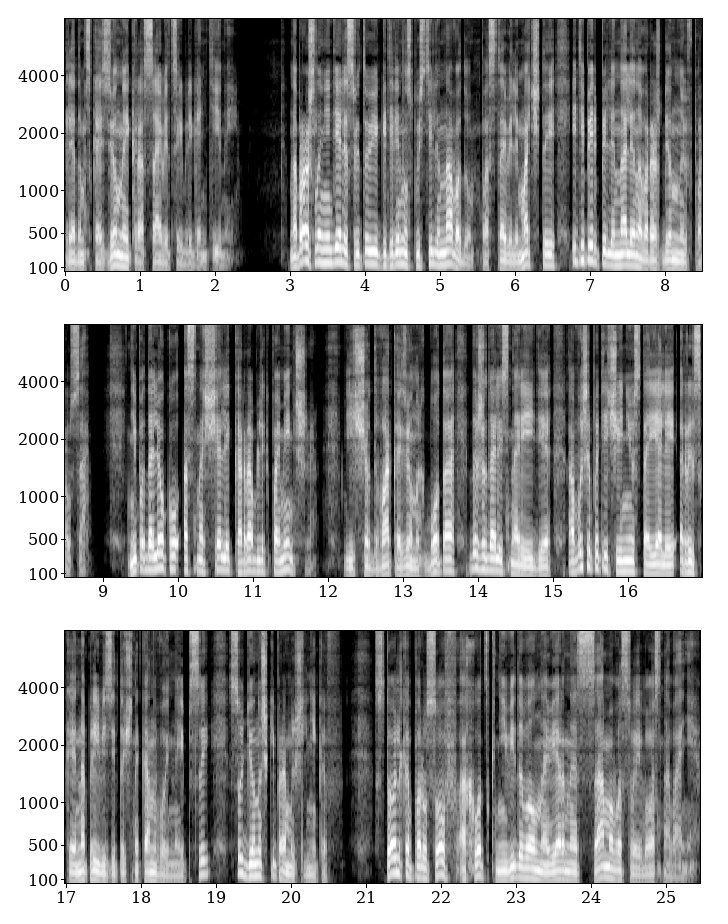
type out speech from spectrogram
рядом с казенной красавицей-бригантиной. На прошлой неделе святую Екатерину спустили на воду, поставили мачты и теперь пеленали новорожденную в паруса. Неподалеку оснащали кораблик поменьше. Еще два казенных бота дожидались на рейде, а выше по течению стояли, рыская на привязи точно конвойные псы, суденышки промышленников. Столько парусов Охотск не видывал, наверное, с самого своего основания.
